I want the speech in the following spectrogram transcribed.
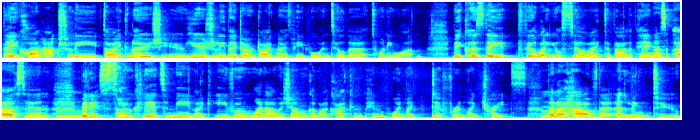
they can't actually diagnose you. Usually they don't diagnose people until they're 21 because they feel like you're still like developing as a person. Mm-hmm. But it's so clear to me, like even when I was younger, like I can pinpoint like different like traits mm-hmm. that I have that are linked to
